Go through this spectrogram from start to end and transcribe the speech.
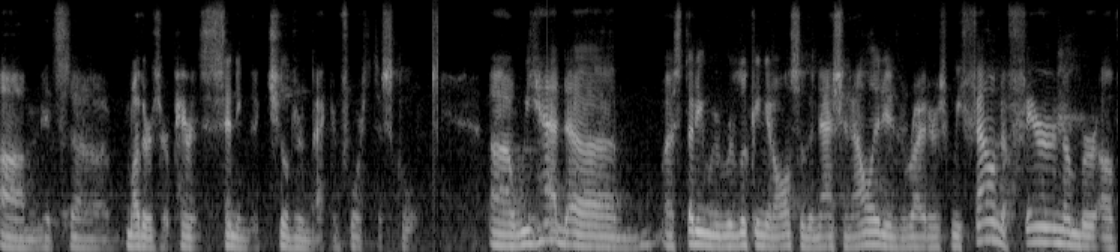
um, it's uh, mothers or parents sending the children back and forth to school. Uh, we had uh, a study, we were looking at also the nationality of the writers. We found a fair number of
